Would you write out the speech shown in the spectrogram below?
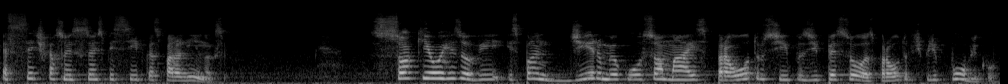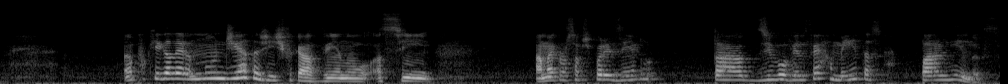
essas certificações que são específicas para Linux. Só que eu resolvi expandir o meu curso a mais para outros tipos de pessoas, para outro tipo de público. Ah, porque, galera, não adianta a gente ficar vendo assim. A Microsoft, por exemplo, está desenvolvendo ferramentas para Linux.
